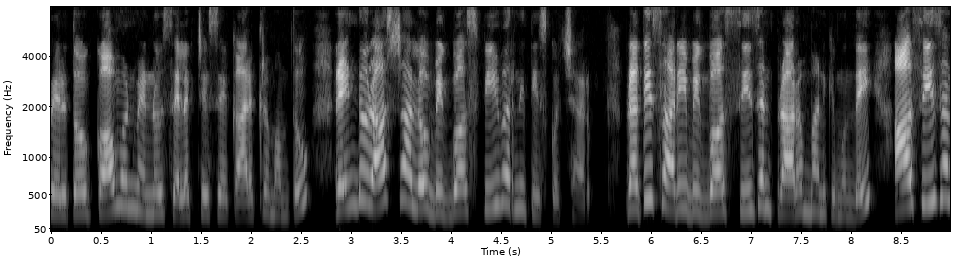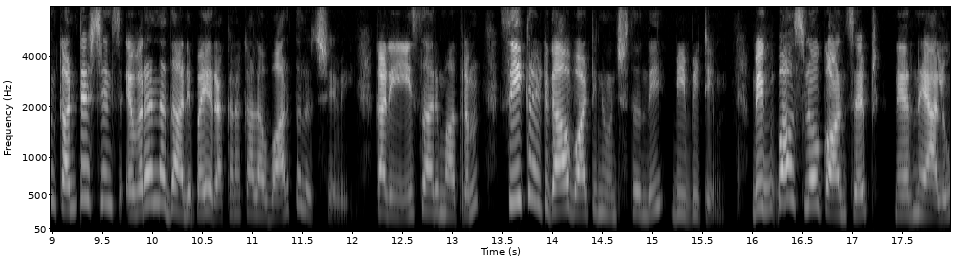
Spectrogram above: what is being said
పేరుతో కామన్ మెన్ను సెలెక్ట్ చేసే కార్యక్రమంతో రెండు రాష్ట్రాల్లో బిగ్ బాస్ ఫీవర్ని తీసుకొచ్చారు. ప్రతిసారి బిగ్ బాస్ సీజన్ ప్రారంభానికి ముందే ఆ సీజన్ కంటెస్టెంట్స్ ఎవరన్న దానిపై రకరకాల వార్తలు వచ్చేవి కానీ ఈసారి మాత్రం సీక్రెట్గా వాటిని ఉంచుతుంది బీబీ టీం బిగ్ బాస్లో కాన్సెప్ట్ నిర్ణయాలు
